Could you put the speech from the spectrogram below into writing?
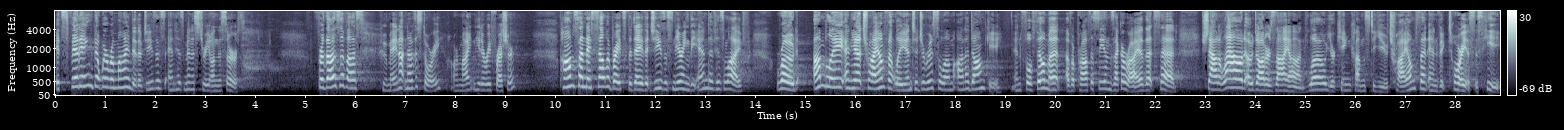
it's fitting that we're reminded of Jesus and his ministry on this earth. For those of us who may not know the story or might need a refresher, Palm Sunday celebrates the day that Jesus, nearing the end of his life, rode humbly and yet triumphantly into Jerusalem on a donkey in fulfillment of a prophecy in Zechariah that said, Shout aloud, O daughter Zion, lo, your king comes to you. Triumphant and victorious is he,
